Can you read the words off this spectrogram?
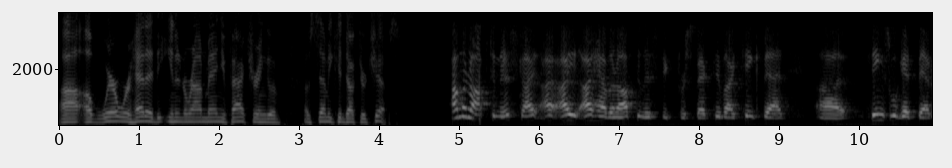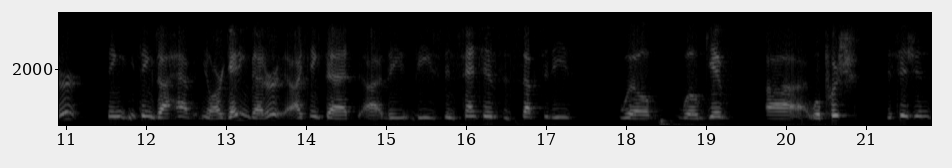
uh, of where we're headed in and around manufacturing of of semiconductor chips. I'm an optimist. I, I, I have an optimistic perspective. I think that uh, things will get better. Thing, things I have, you know, are getting better. I think that uh, the, these incentives and subsidies will will give uh, will push decisions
